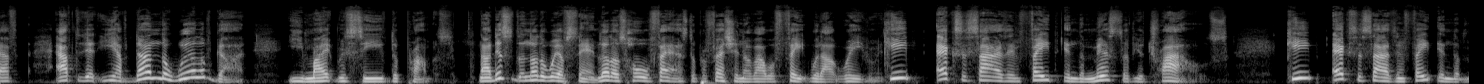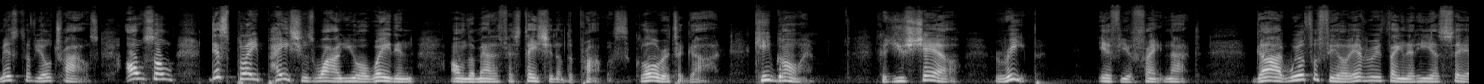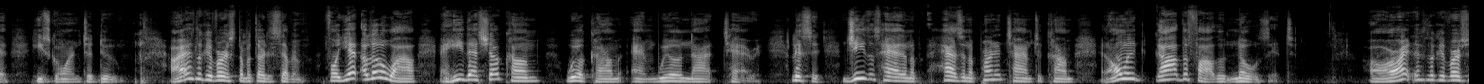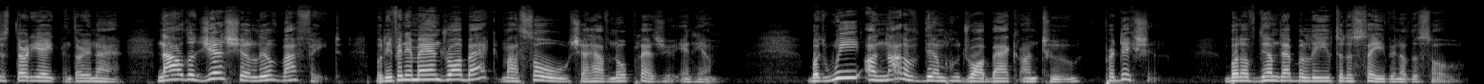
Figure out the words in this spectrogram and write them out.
after that ye have done the will of God, ye might receive the promise. Now, this is another way of saying, let us hold fast the profession of our faith without wavering. Keep exercising faith in the midst of your trials. Keep exercising faith in the midst of your trials. Also, display patience while you are waiting on the manifestation of the promise. Glory to God. Keep going, because you shall reap if you faint not. God will fulfill everything that he has said he's going to do. All right, let's look at verse number 37. For yet a little while, and he that shall come will come and will not tarry. Listen, Jesus had an, has an appointed time to come, and only God the Father knows it. All right, let's look at verses 38 and 39. Now the just shall live by faith, but if any man draw back, my soul shall have no pleasure in him. But we are not of them who draw back unto perdition but of them that believe to the saving of the soul.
